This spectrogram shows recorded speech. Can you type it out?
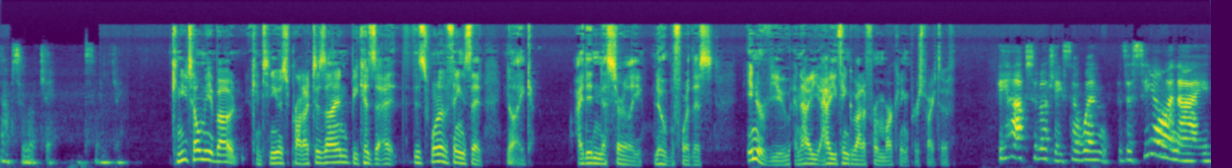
Absolutely. Absolutely. Can you tell me about continuous product design because I, it's one of the things that, you know, like I didn't necessarily know before this interview and how you how you think about it from a marketing perspective. Yeah, absolutely. So when the CEO and I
